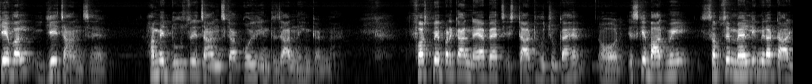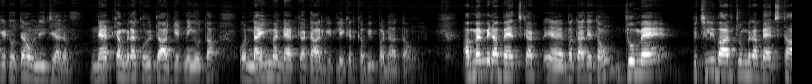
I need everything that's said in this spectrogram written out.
केवल ये चांस है। हमें दूसरे चांस का कोई इंतज़ार नहीं करना है। फ़र्स्ट पेपर का नया बैच स्टार्ट हो चुका है और इसके बाद में सबसे मेनली मेरा टारगेट होता है ओनली जे नेट का मेरा कोई टारगेट नहीं होता और ना ही मैं नेट का टारगेट लेकर कभी पढ़ाता हूँ। अब मैं मेरा बैच का बता देता हूँ। जो मैं पिछली बार जो मेरा बैच था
